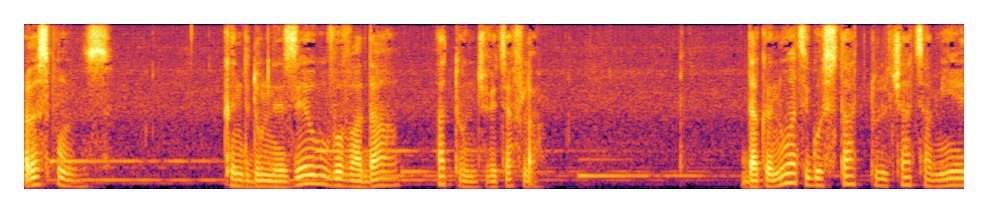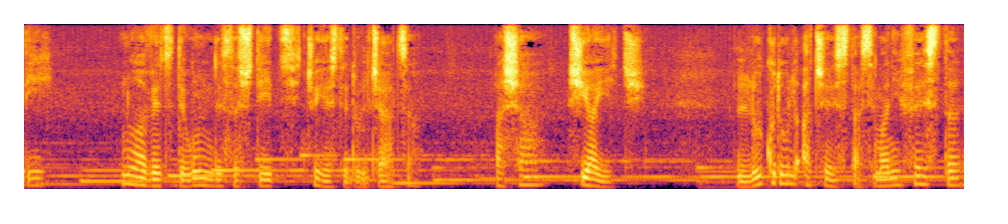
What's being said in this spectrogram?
Răspuns Când Dumnezeu vă va da atunci veți afla. Dacă nu ați gustat dulceața mierii, nu aveți de unde să știți ce este dulceața. Așa și aici. Lucrul acesta se manifestă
